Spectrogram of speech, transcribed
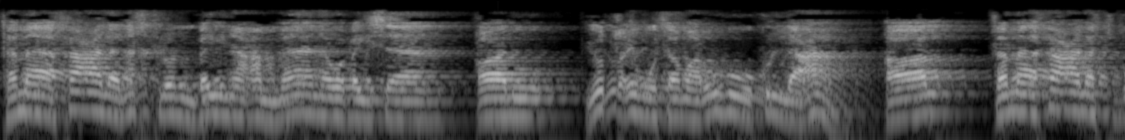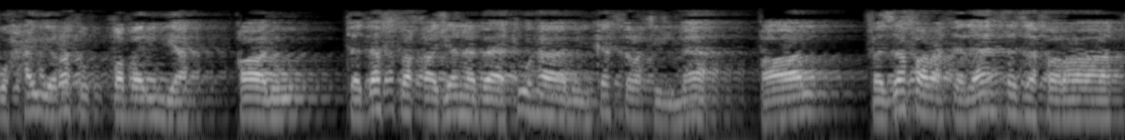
فما فعل نخل بين عمان وبيسان؟ قالوا يطعم ثمره كل عام. قال فما فعلت بحيرة الطبرية؟ قالوا تدفق جنباتها من كثرة الماء. قال فزفر ثلاث زفرات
